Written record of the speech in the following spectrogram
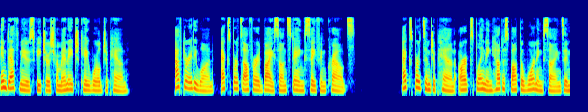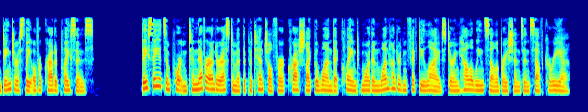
In-depth news features from NHK World Japan. After Itaewon, experts offer advice on staying safe in crowds. Experts in Japan are explaining how to spot the warning signs in dangerously overcrowded places. They say it's important to never underestimate the potential for a crush like the one that claimed more than 150 lives during Halloween celebrations in South Korea.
